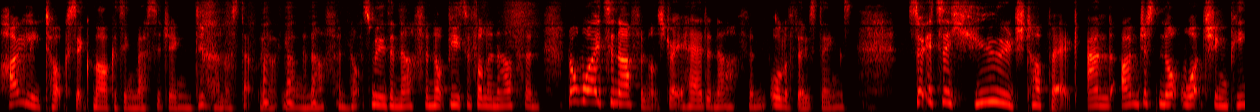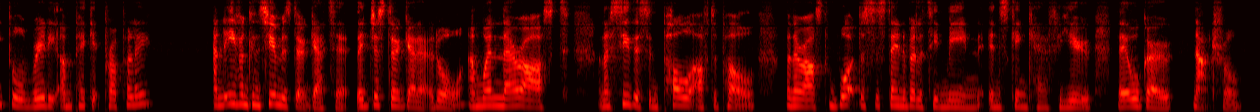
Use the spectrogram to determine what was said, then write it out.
highly toxic marketing messaging to tell us that we're not young enough and not smooth enough and not beautiful enough and not white enough and not straight haired enough and all of those things. So it's a huge topic. And I'm just not watching people really unpick it properly. And even consumers don't get it. They just don't get it at all. And when they're asked, and I see this in poll after poll, when they're asked, what does sustainability mean in skincare for you? They all go natural,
